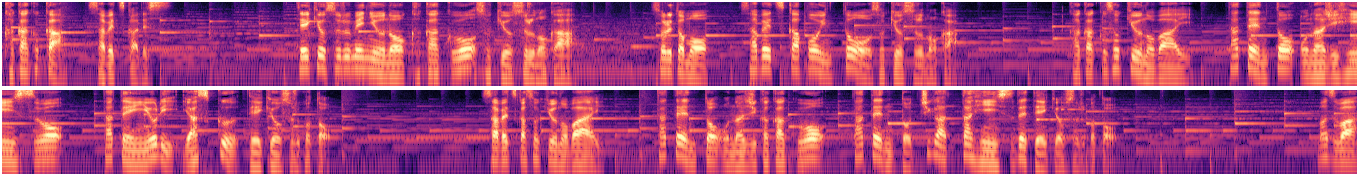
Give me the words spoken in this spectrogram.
価格か差別化です。提供するメニューの価格を訴求するのか、それとも差別化ポイントを訴求するのか。価格訴求の場合、他店と同じ品質を他店より安く提供すること。差別化訴求の場合、他店と同じ価格を他店と違った品質で提供すること。まずは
